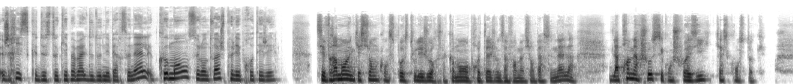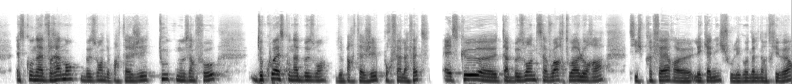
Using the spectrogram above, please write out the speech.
je risque de stocker pas mal de données personnelles. Comment, selon toi, je peux les protéger? C'est vraiment une question qu'on se pose tous les jours, comment on protège nos informations personnelles? La première chose, c'est qu'on choisit qu'est-ce qu'on stocke. Est-ce qu'on a vraiment besoin de partager toutes nos infos? De quoi est-ce qu'on a besoin de partager pour faire la fête? Est-ce que euh, tu as besoin de savoir, toi, Laura, si je préfère euh, les caniches ou les Golden Retriever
